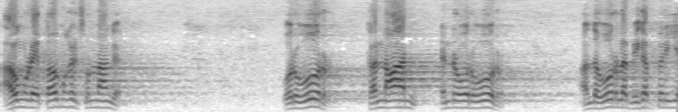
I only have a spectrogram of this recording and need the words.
அவங்களுடைய கவுமுகள் சொன்னாங்க ஒரு ஊர் கண்ணான் என்ற ஒரு ஊர் அந்த ஊரில் மிகப்பெரிய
